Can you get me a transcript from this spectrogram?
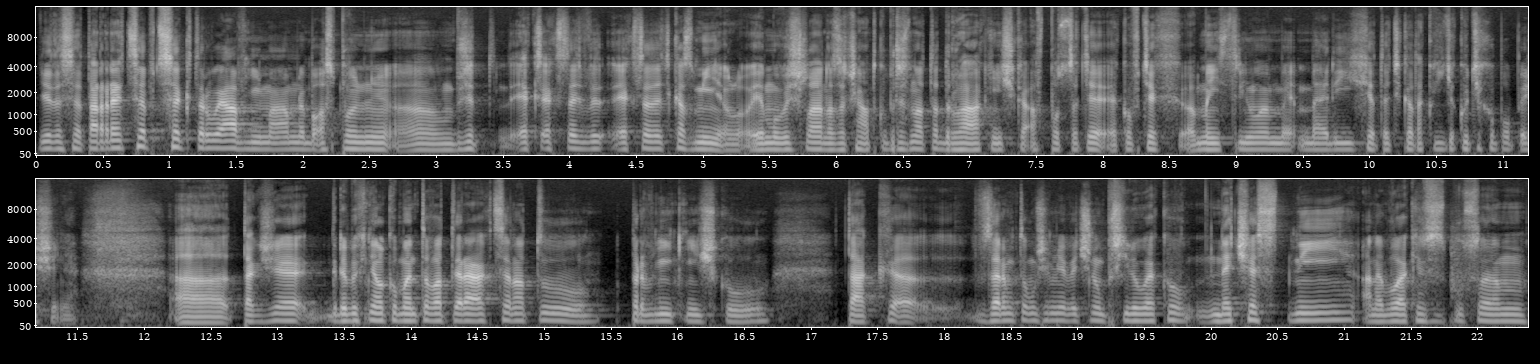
Dějte se, ta recepce, kterou já vnímám, nebo aspoň, uh, že jak, jak, jste, jak jste teďka zmínil, jemu vyšla na začátku března ta druhá knížka a v podstatě jako v těch mainstreamových médiích je teďka takový jako ticho popěšeně. Uh, takže kdybych měl komentovat ty reakce na tu první knížku, tak uh, vzhledem k tomu, že mě většinou přijdou jako nečestný, anebo jakým způsobem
